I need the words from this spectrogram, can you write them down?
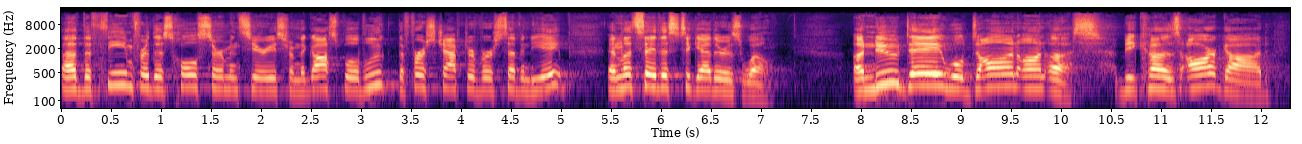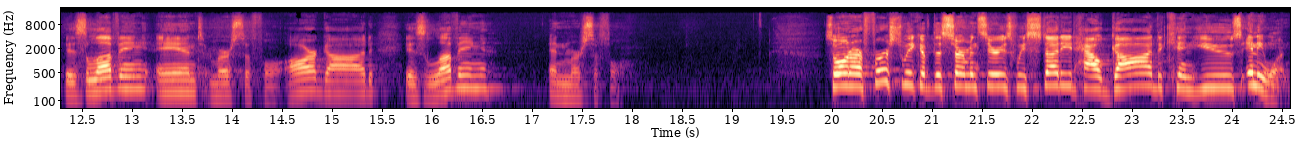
uh, the theme for this whole sermon series from the Gospel of Luke, the first chapter, verse 78. And let's say this together as well. A new day will dawn on us because our God is loving and merciful. Our God is loving and merciful. So, on our first week of this sermon series, we studied how God can use anyone.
